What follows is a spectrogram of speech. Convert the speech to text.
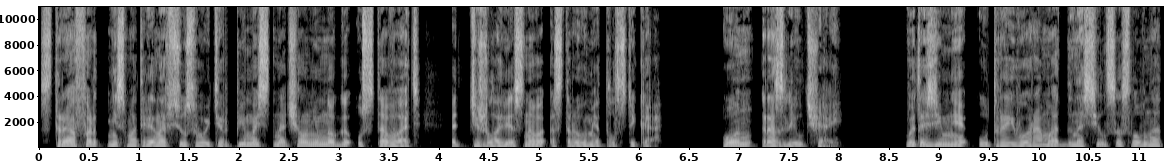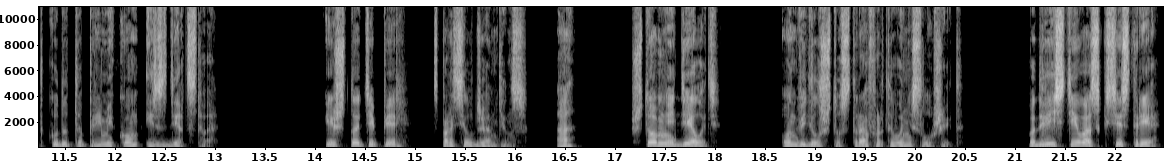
Страффорд, несмотря на всю свою терпимость, начал немного уставать от тяжеловесного остроумия толстяка. Он разлил чай. В это зимнее утро его аромат доносился словно откуда-то прямиком из детства. «И что теперь?» — спросил Дженкинс. «А? Что мне делать?» Он видел, что Страффорд его не слушает. Подвести вас к сестре?»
